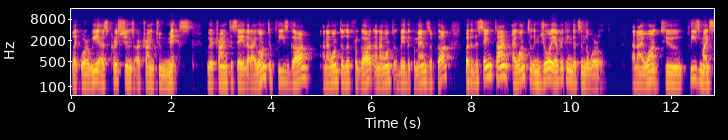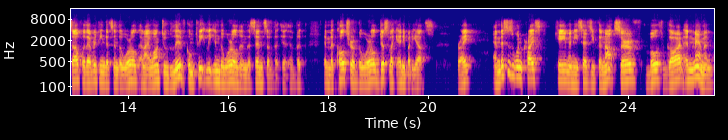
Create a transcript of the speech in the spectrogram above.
like where we as Christians are trying to mix. We're trying to say that I want to please God and I want to live for God and I want to obey the commands of God, but at the same time, I want to enjoy everything that's in the world. And I want to please myself with everything that's in the world, and I want to live completely in the world in the sense of the, the in the culture of the world, just like anybody else, right? And this is when Christ came and he says, You cannot serve both God and mammon.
